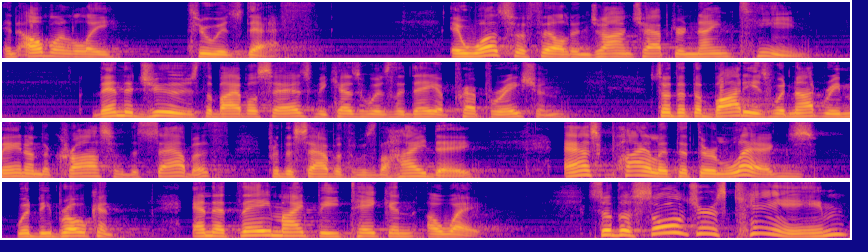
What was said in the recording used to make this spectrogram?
and ultimately through his death. It was fulfilled in John chapter 19. Then the Jews, the Bible says, because it was the day of preparation, so that the bodies would not remain on the cross of the Sabbath, for the Sabbath was the high day, asked Pilate that their legs would be broken and that they might be taken away. So the soldiers came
